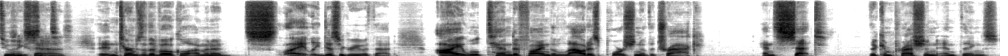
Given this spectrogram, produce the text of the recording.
to an He extent. says. in terms of the vocal, I'm going to slightly disagree with that. I will tend to find the loudest portion of the track and set the compression and things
